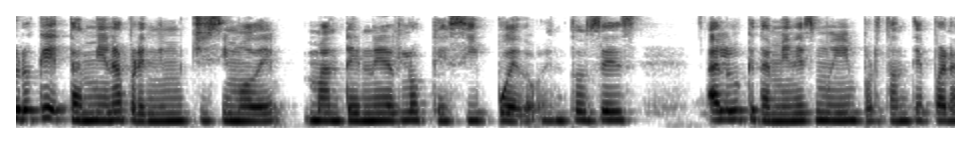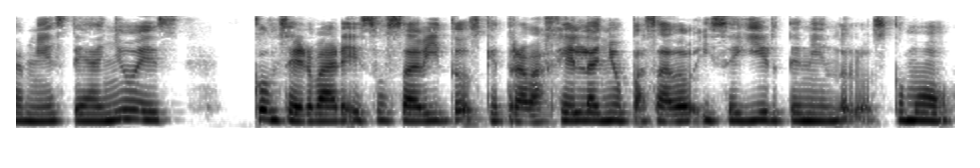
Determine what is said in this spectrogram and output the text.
creo que también aprendí muchísimo de mantener lo que sí puedo. Entonces, algo que también es muy importante para mí este año es conservar esos hábitos que trabajé el año pasado y seguir teniéndolos, como,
